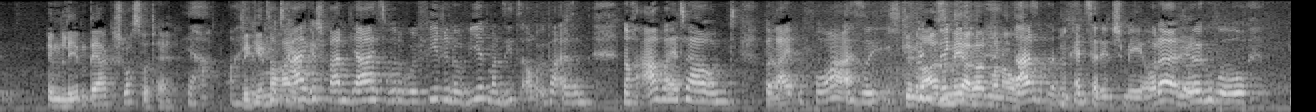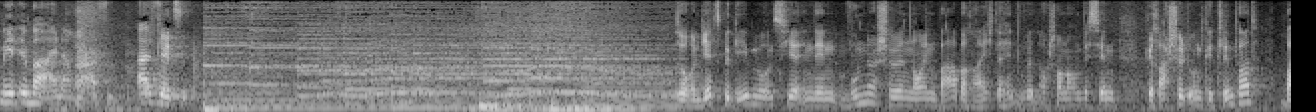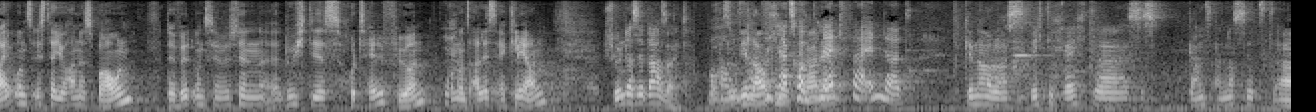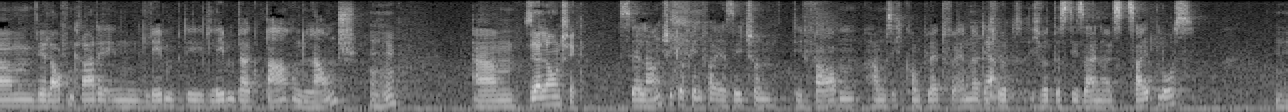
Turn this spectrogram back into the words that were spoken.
Im Lebenberg Schlosshotel. Ja, oh, ich Wir bin total gespannt. Ja, es wurde wohl viel renoviert. Man sieht es auch überall sind noch Arbeiter und bereiten vor. Also ich Den Rasenmäher hört man auch. Rasen, du kennst ja den Schmäh, oder? Ja. Irgendwo mäht immer einer Rasen. Also Auf geht's. So, und jetzt begeben wir uns hier in den wunderschönen neuen Barbereich. Da hinten wird auch schon noch ein bisschen geraschelt und geklimpert. Bei uns ist der Johannes Braun. Der wird uns hier ein bisschen äh, durch das Hotel führen Ja. und uns alles erklären. Schön, dass ihr da seid. wow, also das wir hat laufen sich ja jetzt komplett gerade. verändert. Genau, du hast richtig recht. äh, Es ist ganz anders jetzt. Ähm, Wir laufen gerade in Leben, die Lebenberg Bar und Lounge. Mhm. Ähm, Sehr launchig. Sehr loungig auf jeden Fall. Ihr seht schon, die Farben haben sich komplett verändert. Ja. Ich würde ich würd das Design als zeitlos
